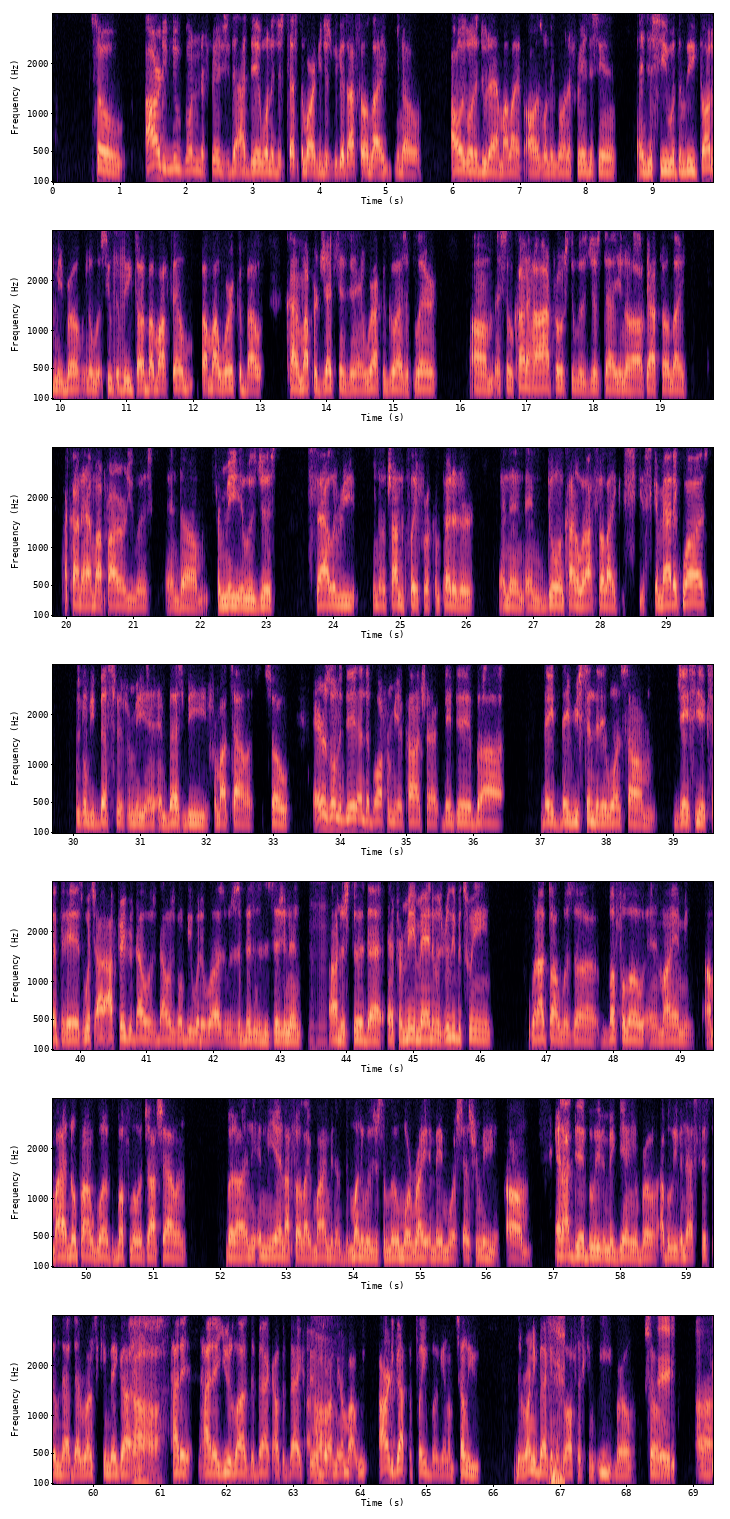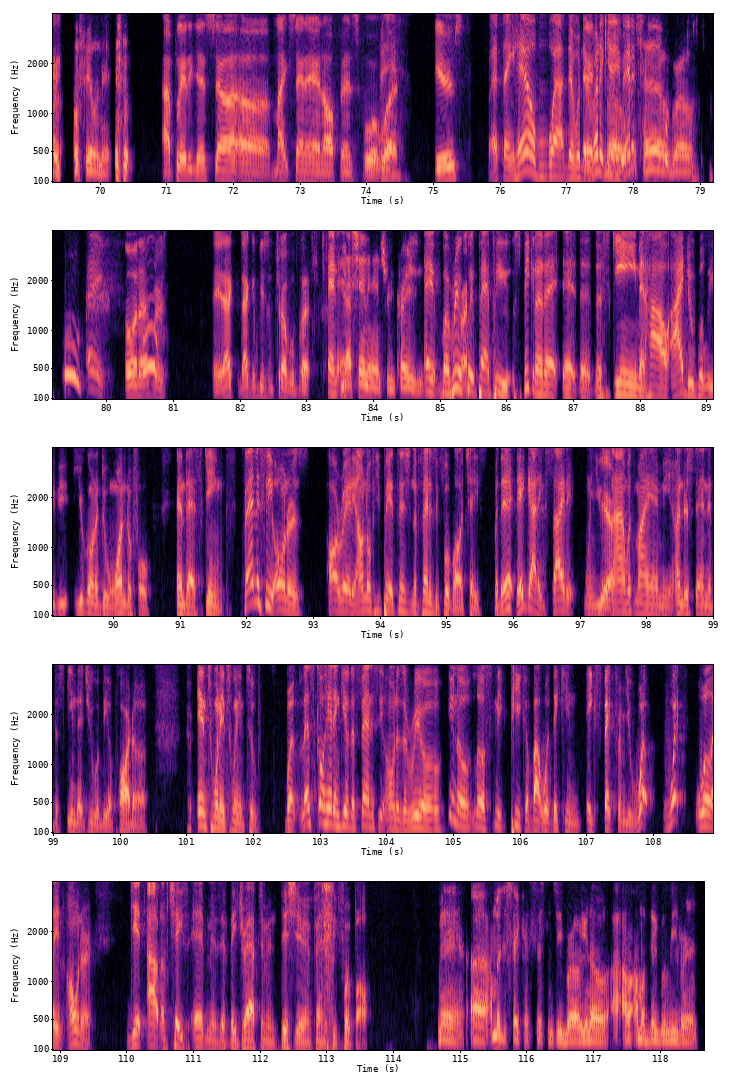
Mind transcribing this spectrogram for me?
So I already knew going into free agency that I did want to just test the market, just because I felt like you know I always want to do that in my life. I always want to go into free agency and, and just see what the league thought of me, bro. You know, see what mm-hmm. the league thought about my film, about my work, about kind of my projections and where I could go as a player. Um, and so kind of how I approached it was just that, you know, okay, I felt like I kind of had my priority list. And um, for me, it was just salary, you know, trying to play for a competitor and then and doing kind of what I felt like schematic wise was going to be best fit for me and, and, best be for my talents. So Arizona did end up offering me a contract. They did, but uh, they they rescinded it once um JC accepted his, which I, I, figured that was that was going to be what it was. It was a business decision, and mm-hmm. I understood that. And for me, man, it was really between what I thought was uh, Buffalo and Miami. Um, I had no problem going up to Buffalo with Josh Allen, but uh, in, the, in the end, I felt like Miami, the, the, money was just a little more right and made more sense for me. Um, and I did believe in McDaniel, bro. I believe in that system, that that run scheme they got, oh. how they how they utilize the back out the backfield, oh. bro. I mean, I'm about, we, I already got the playbook, and I'm telling you, the running back in this offense can eat, bro. So hey. uh, I'm feeling it. I played against Sean, uh, Mike Shanahan offense for Man. what years? That thing hell boy out there with that running bro, game, ain't it? Hell, bro. hey, Lord that Hey, that that could be some trouble, but and, and that Shanahan tree crazy. Hey, but real right. quick, Pat P. Speaking of that, that the, the scheme and how I do believe you you're going to do wonderful in that scheme. Fantasy owners already. I don't know if you pay attention to fantasy football, Chase, but they, they got excited when you yeah. signed with Miami, understanding the scheme that you would be a part of in 2022. But let's go ahead and give the fantasy owners a real, you know, little sneak peek about what they can expect from you. What what will an owner get out of Chase Edmonds if they draft him in this year in fantasy football? Man, uh, I'm gonna just say consistency, bro. You know, I, am a big believer in,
